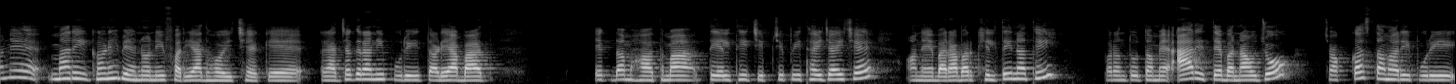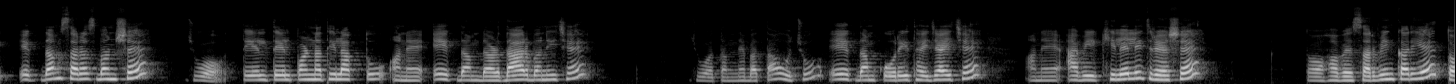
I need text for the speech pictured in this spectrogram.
અને મારી ઘણી બહેનોની ફરિયાદ હોય છે કે રાજગરાની પૂરી તળ્યા બાદ એકદમ હાથમાં તેલથી ચીપચીપી થઈ જાય છે અને બરાબર ખીલતી નથી. પરંતુ તમે આ રીતે બનાવજો. ચોક્કસ તમારી પૂરી એકદમ સરસ બનશે. જુઓ, તેલ તેલ પણ નથી લાગતું અને એકદમ દળદાર બની છે. જુઓ, તમને બતાવું છું, એકદમ કોરી થઈ જાય છે અને આવી ખીલેલી જ રહેશે. તો હવે સર્વિંગ કરીએ, તો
